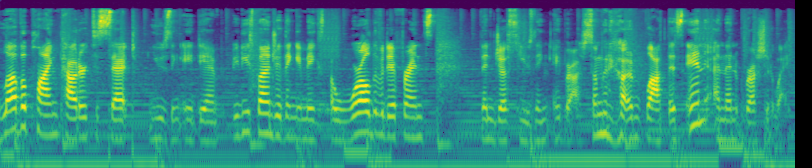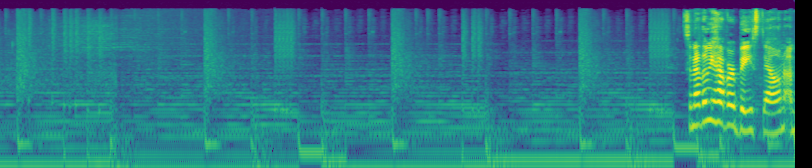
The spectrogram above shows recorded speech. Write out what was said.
love applying powder to set using a damp beauty sponge. I think it makes a world of a difference than just using a brush. So I'm gonna go ahead and blot this in and then brush it away. So now that we have our base down, I'm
